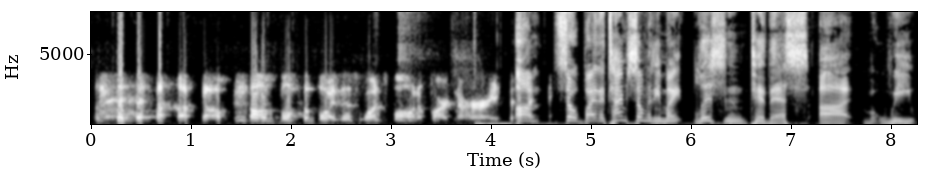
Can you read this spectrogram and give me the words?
oh, oh boy, boy, this one's falling apart in a hurry. Um. So by the time somebody might listen to this, uh, we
